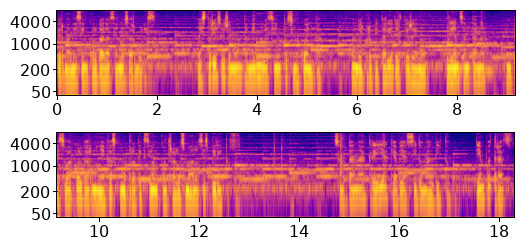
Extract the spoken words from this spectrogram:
permanecen colgadas en los árboles. La historia se remonta a 1950, cuando el propietario del terreno, Julián Santana, empezó a colgar muñecas como protección contra los malos espíritus. Santana creía que había sido maldito. Tiempo atrás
